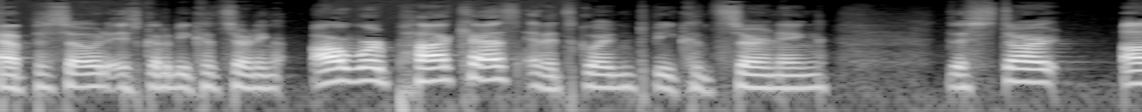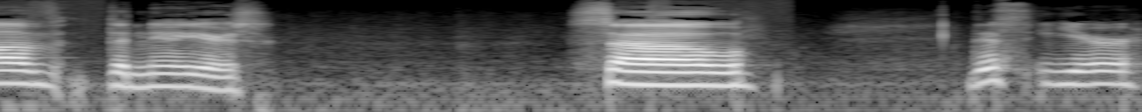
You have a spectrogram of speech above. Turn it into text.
episode is going to be concerning Our Word Podcast, and it's going to be concerning the start of the New Year's. So, this year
